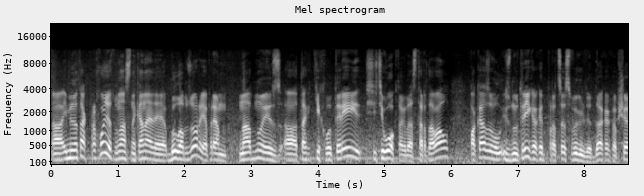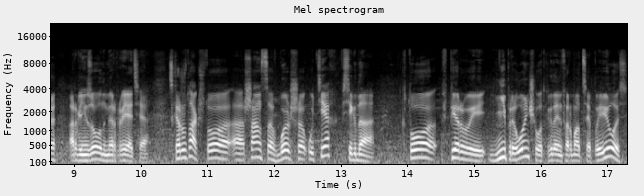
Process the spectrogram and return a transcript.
именно так проходит. У нас на канале был обзор, я прям на одной из а, таких лотерей, сетевок тогда стартовал, показывал изнутри, как этот процесс выглядит, да, как вообще организовано мероприятие. Скажу так, что а, шансов больше у тех всегда, кто в первые дни при лонче, вот когда информация появилась,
